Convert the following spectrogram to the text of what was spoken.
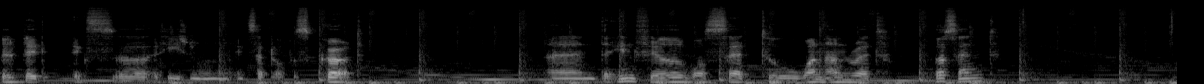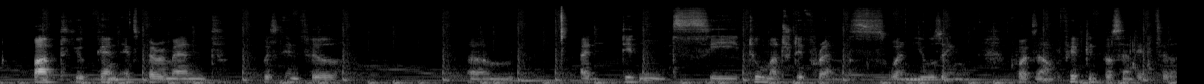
build plate ex, uh, adhesion except of a skirt and the infill was set to 100% but you can experiment with infill. Um, I didn't see too much difference when using for example 15% infill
